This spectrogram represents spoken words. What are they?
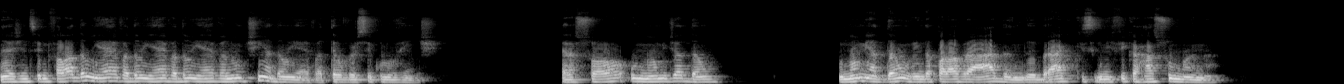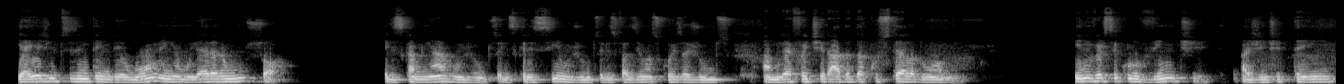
né, a gente sempre fala Adão e Eva, Adão e Eva, Adão e Eva. Não tinha Adão e Eva até o versículo 20. Era só o nome de Adão. O nome Adão vem da palavra Adam, do hebraico, que significa raça humana. E aí a gente precisa entender: o homem e a mulher eram um só. Eles caminhavam juntos, eles cresciam juntos, eles faziam as coisas juntos. A mulher foi tirada da costela do homem. E no versículo 20, a gente tem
